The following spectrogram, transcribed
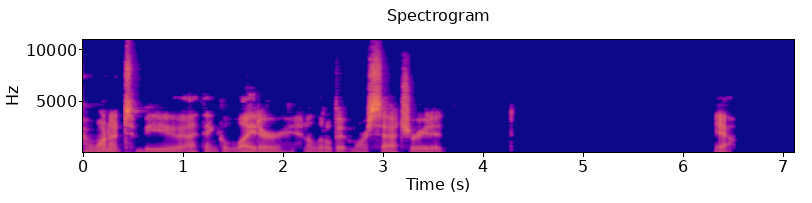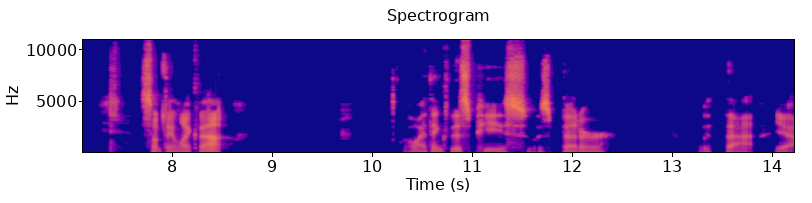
I want it to be, I think, lighter and a little bit more saturated. Yeah, something like that. Oh, I think this piece was better with that. Yeah.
